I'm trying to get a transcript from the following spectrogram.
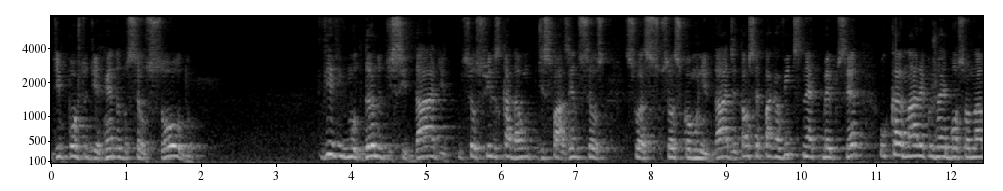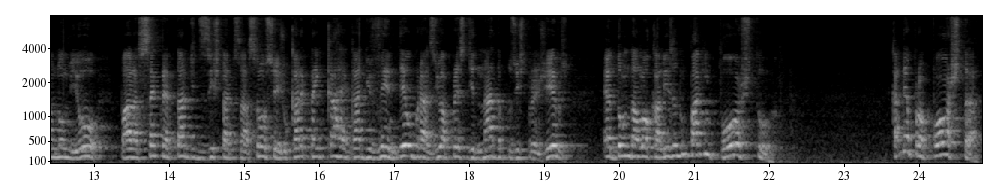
de imposto de renda do seu soldo vive mudando de cidade, seus filhos cada um desfazendo seus, suas, suas comunidades e tal, você paga 27,5%, o canalha que o Jair Bolsonaro nomeou para secretário de desestatização, ou seja, o cara que está encarregado de vender o Brasil a preço de nada para os estrangeiros, é dono da localiza, não paga imposto. Cadê a proposta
